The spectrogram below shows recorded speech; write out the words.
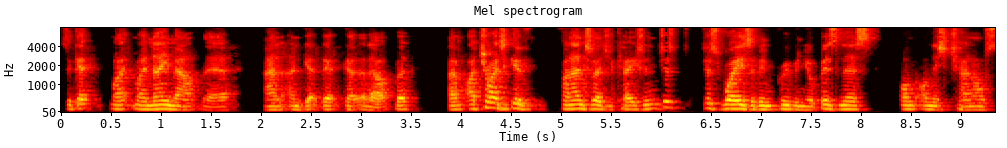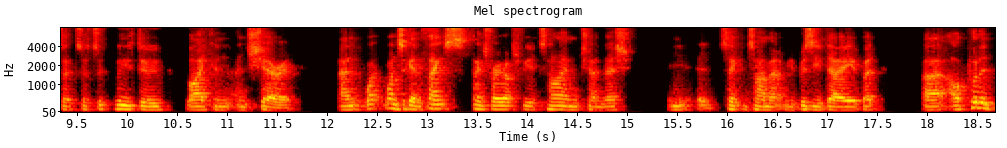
to get my, my name out there and, and get that, get that out. But um, I try to give financial education, just, just ways of improving your business on, on this channel. So, so, so please do like and, and share it. And once again, thanks, thanks very much for your time, Chandesh, and uh, taking time out of your busy day. But uh, I'll put a,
